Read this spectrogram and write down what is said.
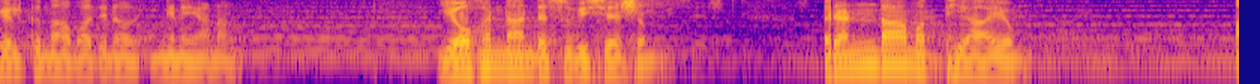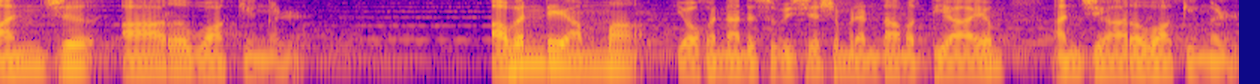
കേൾക്കുന്ന ആ വചനം ഇങ്ങനെയാണ്. യോഹന്നാന്റെ സുവിശേഷം രണ്ടാം അധ്യായം അഞ്ച് ആറ് വാക്യങ്ങൾ. അവന്റെ അമ്മ യോഹന്നാന്റെ സുവിശേഷം രണ്ടാം അധ്യായം അഞ്ച് ആറ് വാക്യങ്ങൾ.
